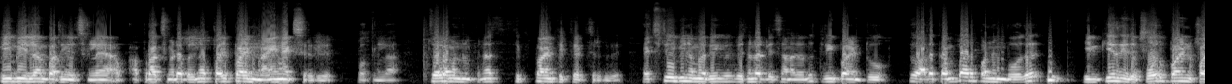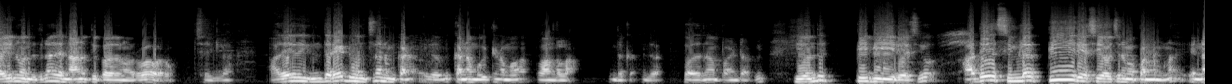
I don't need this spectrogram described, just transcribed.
பிபி எல்லாம் பாத்தீங்கன்னு வச்சுங்களேன் அப்ராக்சிமேட்டா பாத்தீங்கன்னா ஃபைவ் பாயிண்ட் நைன் எக்ஸ் இருக்குது ஓகேங்களா? Cholamandalam finance six point six x இருக்குது. ஹெச்டிபி நம்ம ரீசெண்டாக ரிலீஸ் ஆனது வந்து த்ரீ பாயிண்ட் டூ ஸோ அதை கம்பேர் பண்ணும்போது இன்கேஸ் இது ஃபோர் பாயிண்ட் ஃபைவ்னு வந்துச்சுன்னா இது நானூற்றி பதினோரு ரூபா வரும் சரிங்களா? அதே இது இந்த ரேட் வந்துச்சுன்னா நம்ம கண்ண- இது வந்து கண்ணை மூடிட்டு நம்ம வாங்கலாம். இந்த க- இந்த ஸோ அதுதான் பாயிண்ட் ஆஃப் வியூ இது வந்து பிபிஇ ரேஷியோ அதே சிமிலர் பிஇ ரேஷியோ வச்சு நம்ம பண்ணோம்னா என்ன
